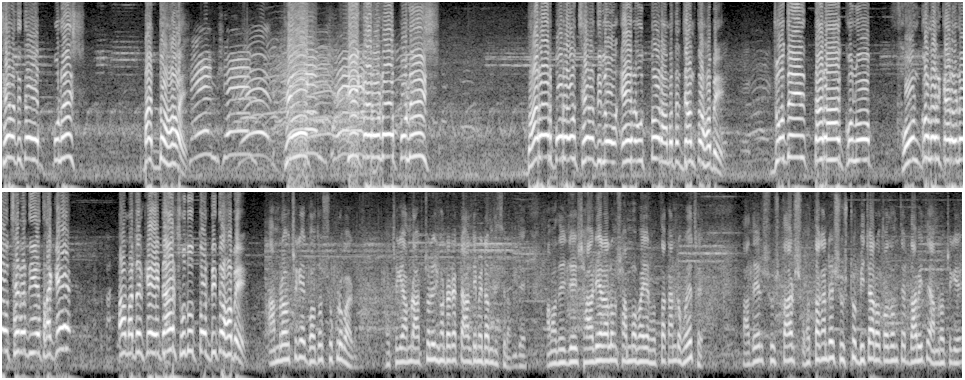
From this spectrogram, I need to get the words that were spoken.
ছেড়ে দিতে পুলিশ বাধ্য হয়। ঠিক কি কারণে পুলিশ ধরার পরেও ছেড়ে দিল এর উত্তর আমাদের জানতে হবে। যদি তারা কোনো ফোন কলের কারণেও ছেড়ে দিয়ে থাকে আমাদেরকে এটা সদুত্তর দিতে হবে। আমরা হচ্ছে কি গত শুক্রবার হচ্ছে কি আমরা আটচল্লিশ ঘণ্টার একটা আলটিমেটাম দিচ্ছিলাম যে আমাদের যে শাহরিয়ার আলম সাম্য ভাইয়ের হত্যাকাণ্ড হয়েছে তাদের তার হত্যাকাণ্ডের সুষ্ঠু বিচার ও তদন্তের দাবিতে আমরা হচ্ছে গিয়ে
